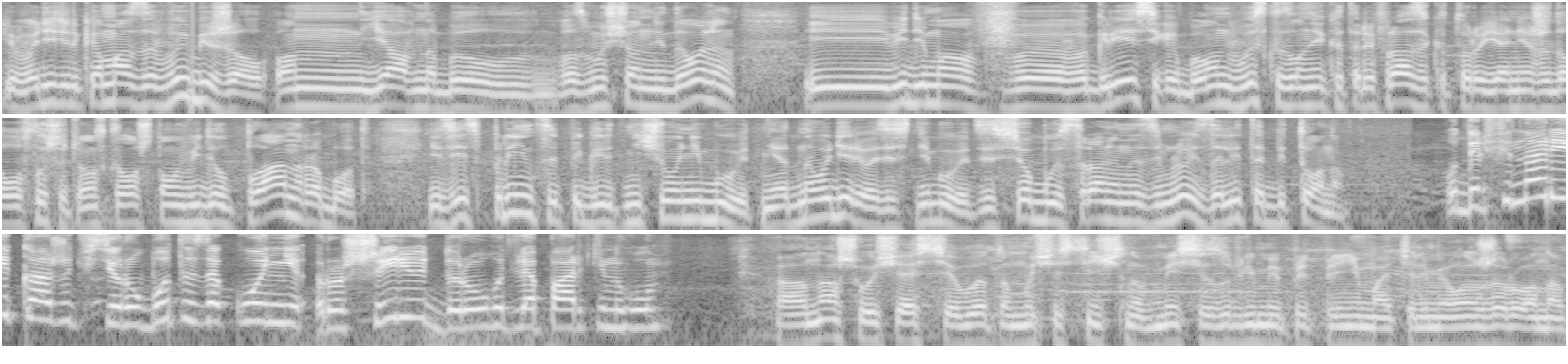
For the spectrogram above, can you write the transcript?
Водитель КАМАЗа выбежал, он явно был возмущен, недоволен. И, видимо, в, в агрессии как бы, он высказал некоторые фразы, которые я не ожидал услышать. Он сказал, что он видел план работ. И здесь, в принципе, говорит, ничего не будет. Ни одного дерева здесь не будет. Здесь все будет сравнено с землей и залито бетоном. У дельфінарії кажуть, всі роботи законні, розширюють дорогу для паркінгу. А Наше участие в этом мы частично вместе с другими предпринимателями Лонжерона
